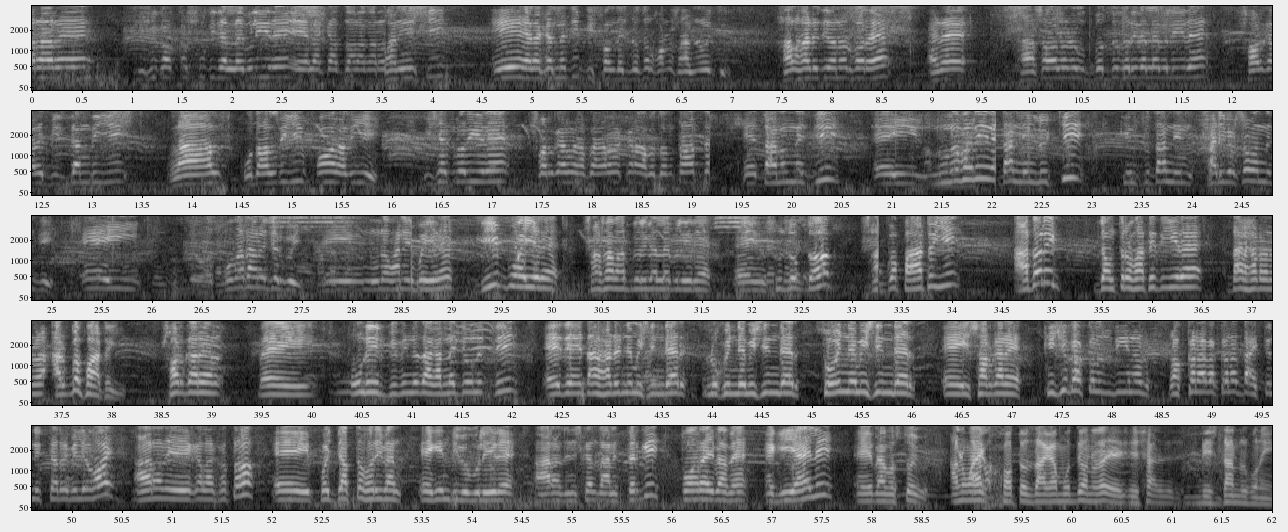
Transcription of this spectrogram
আরে কৃষি কক্ষ সুবিধার লাই বলি রে এলাকার জনগণ বানিয়েছি এই এলাকার নাকি বিশ পঞ্চাশ বছর কোনো সাল নইতো হাল হাড়ি দিওয়ানোর পরে এনে শাসলের উদ্বুদ্ধ করি পেলে বলি রে, সরকারি বীজদান দিয়ে লাল, কোদাল দিয়ে ফরা দিয়ে বিশেষ করি রে, সরকারের হাতে আবেদন তার এ দানের নেজি এই নুনাফানি দান নিন লুকি কিন্তু দান নিন হাড়ি ব্যবসা বান্ধি এই সমাধান এই নুনাফানি বইয়ে দ্বীপ বইয়ে শাসাবাদ করি পেলে বলি রে এই সুযোগ দক সাগ্য পাঠ হইয়ে, আধুনিক যন্ত্রপাতি দিয়ে রে দান হাঁটানোর আর্গ পাঠ হই সরকারের এই উনির বিভিন্ন জায়গার নাকি উন্নতি এই যে দান হাঁটানো মেশিনদের লুকুন্য মেশিনদের, সৈন্য মেশিনদের এই সরকারে কৃষি কক্ষলে যদি রক্ষণাবেক্ষণের দায়িত্ব নিতে বলে হয় আর আর এই এলাকাত এই পর্যাপ্ত পরিমাণ এগিয়ে দিবে বলি রে। আর জিনিসখান জানিত কি তোমরা এইভাবে এগিয়ে আইলি এই ব্যবস্থা হইব। আনুমানিক কত জায়গার মধ্যে ওনারা বীজ ধান রোপণে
